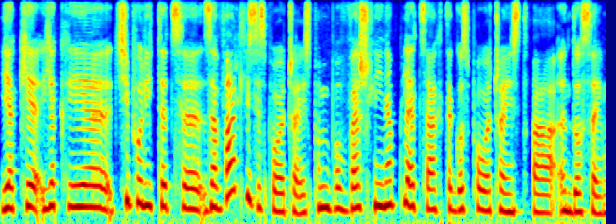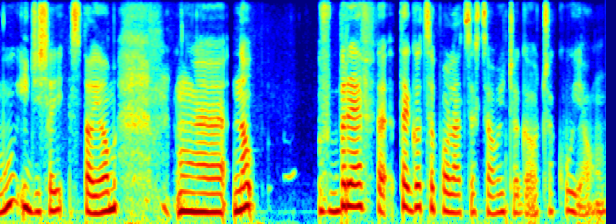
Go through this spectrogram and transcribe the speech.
jakie, jakie ci politycy zawarli ze społeczeństwem, bo weszli na plecach tego społeczeństwa do Sejmu i dzisiaj stoją no, wbrew tego, co Polacy chcą i czego oczekują.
